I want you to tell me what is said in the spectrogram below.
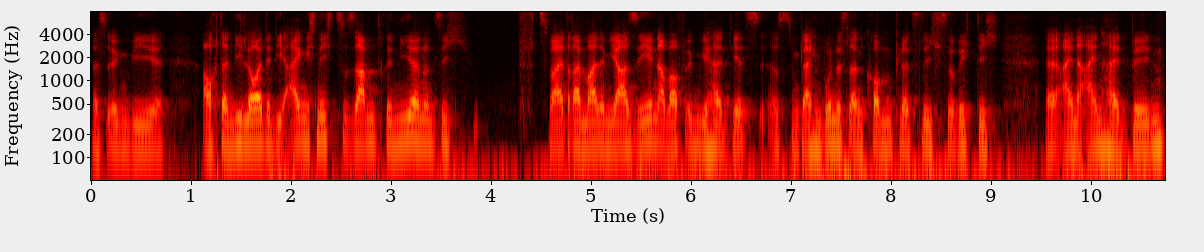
dass irgendwie auch dann die Leute, die eigentlich nicht zusammen trainieren und sich zwei, dreimal im Jahr sehen, aber auf irgendwie halt jetzt aus dem gleichen Bundesland kommen, plötzlich so richtig äh, eine Einheit bilden.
